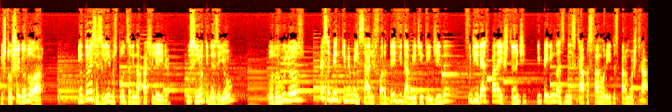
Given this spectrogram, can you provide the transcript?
Estou chegando lá. Então esses livros todos ali na prateleira. O senhor que desenhou? Todo orgulhoso, percebendo que minha mensagem fora devidamente entendida, fui direto para a estante e peguei uma das minhas capas favoritas para mostrar.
